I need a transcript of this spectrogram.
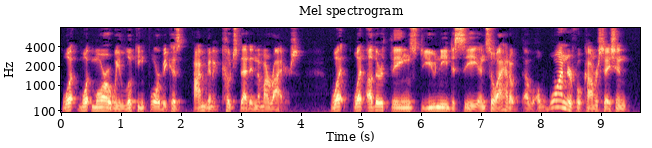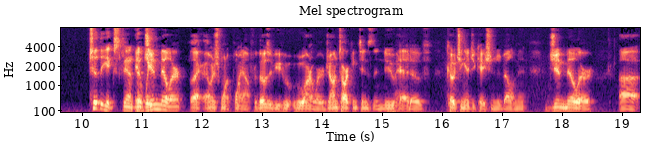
what what more are we looking for? Because I'm going to coach that into my riders. What what other things do you need to see? And so I had a, a, a wonderful conversation to the extent that And Jim Miller, like I just want to point out for those of you who, who aren't aware, John Tarkington's the new head of coaching, education, and development. Jim Miller uh,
